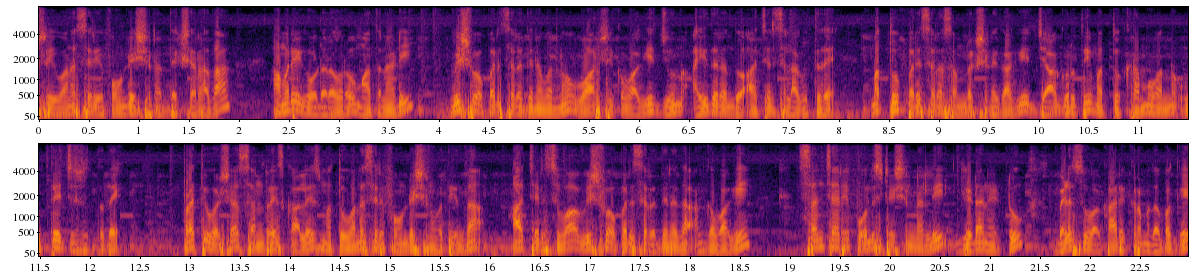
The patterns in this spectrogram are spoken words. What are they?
ಶ್ರೀ ವನಸಿರಿ ಫೌಂಡೇಶನ್ ಅಧ್ಯಕ್ಷರಾದ ಅಮರೇಗೌಡರವರು ಮಾತನಾಡಿ, ವಿಶ್ವ ಪರಿಸರ ದಿನವನ್ನು ವಾರ್ಷಿಕವಾಗಿ ಜೂನ್ ಐದರಂದು ಆಚರಿಸಲಾಗುತ್ತದೆ ಮತ್ತು ಪರಿಸರ ಸಂರಕ್ಷಣೆಗಾಗಿ ಜಾಗೃತಿ ಮತ್ತು ಕ್ರಮವನ್ನು ಉತ್ತೇಜಿಸುತ್ತದೆ. ಪ್ರತಿ ವರ್ಷ ಸನ್ರೈಸ್ ಕಾಲೇಜ್ ಮತ್ತು ವನಸಿರಿ ಫೌಂಡೇಶನ್ ವತಿಯಿಂದ ಆಚರಿಸುವ ವಿಶ್ವ ಪರಿಸರ ದಿನದ ಅಂಗವಾಗಿ ಸಂಚಾರಿ ಪೊಲೀಸ್ ಸ್ಟೇಷನ್ನಲ್ಲಿ ಗಿಡ ನೆಟ್ಟು ಬೆಳೆಸುವ ಕಾರ್ಯಕ್ರಮದ ಬಗ್ಗೆ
